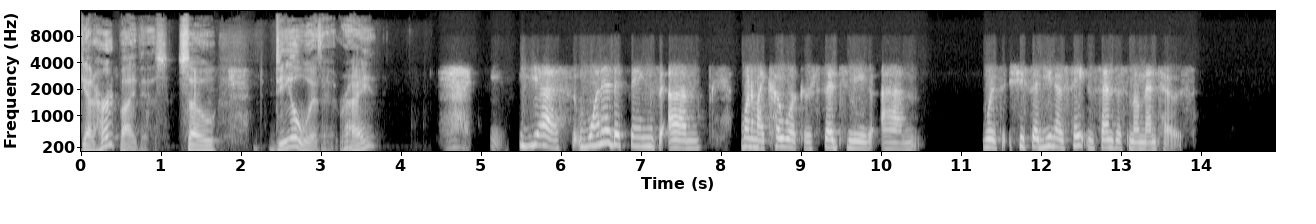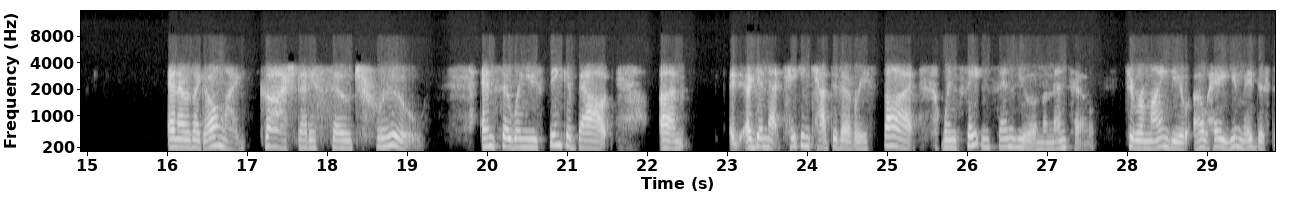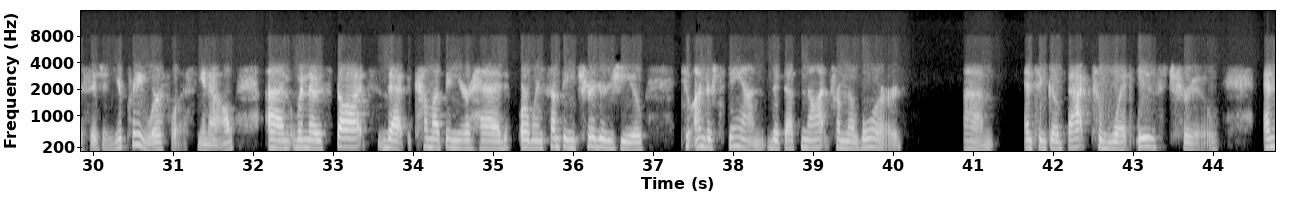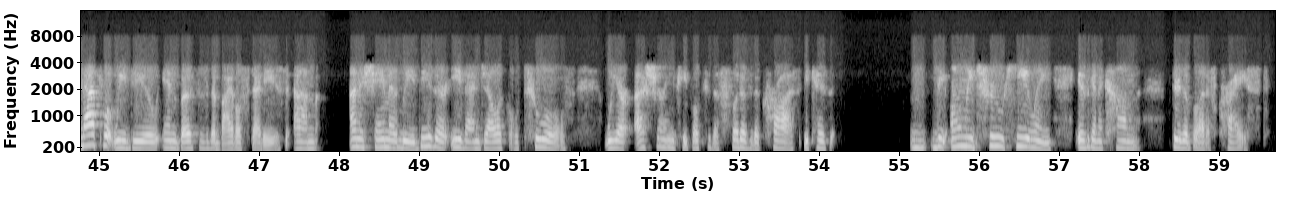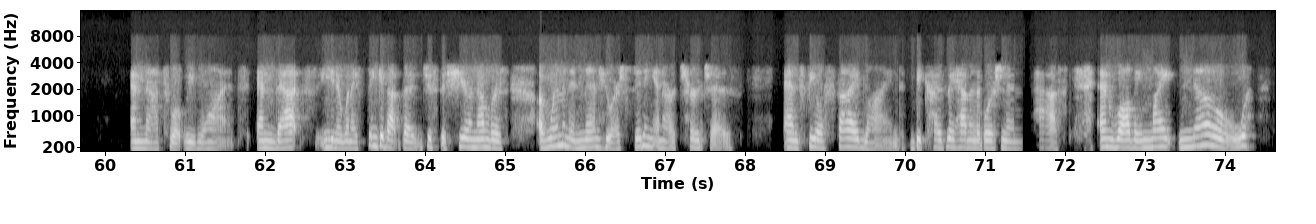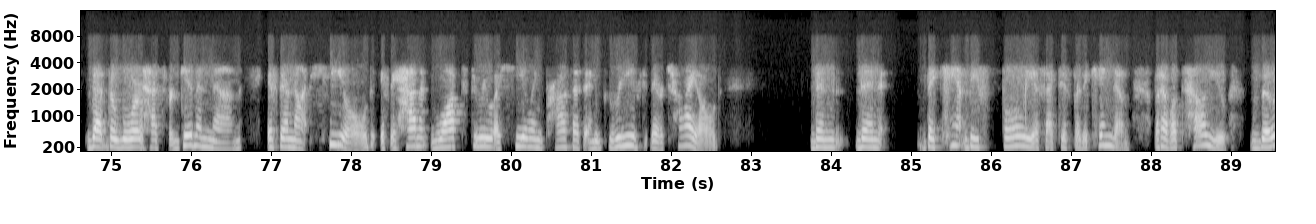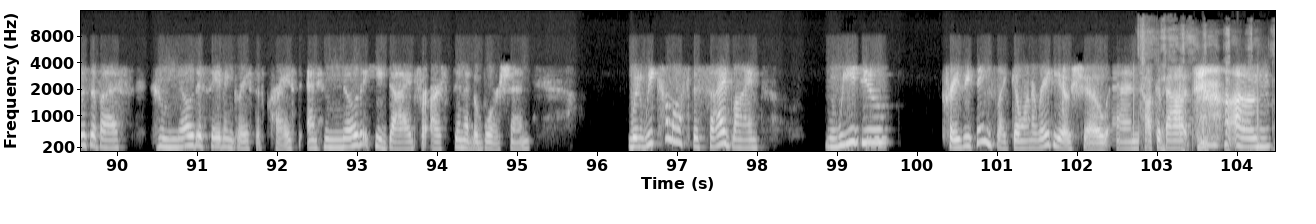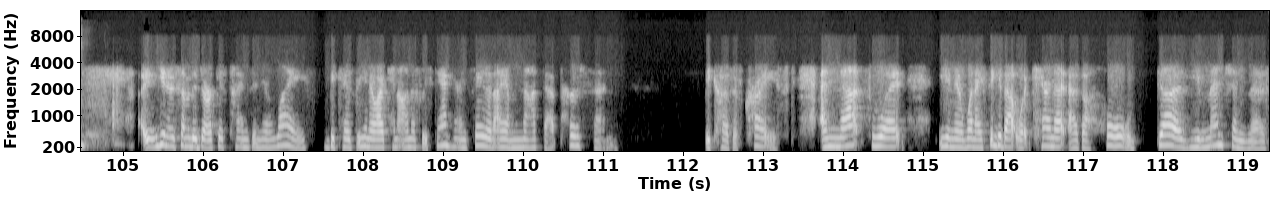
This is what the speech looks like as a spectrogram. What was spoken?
get hurt by this. So deal with it, right? Yes, one of the things um, one of my coworkers said to me um, was she said, you know, Satan sends us mementos. And I was like, oh my gosh, that is so true. And so when you think about, um, again, that taking captive every thought, when Satan sends you a memento to remind you, oh, hey, you made this decision. You're pretty worthless, you know? Um, when those thoughts that come up in your head or when something triggers you, to understand that that's not from the Lord um, and to go back to what is true. And that's what we do in both of the Bible studies. Um, unashamedly, these are evangelical tools. We are ushering people to the foot of the cross because the only true healing is going to come through the blood of Christ. And that's what we want. And that's, you know, when I think about the just the sheer numbers of women and men who are sitting in our churches and feel sidelined because they have an abortion in the past. And while they might know that the Lord has forgiven them, if they're not healed, if they haven't walked through a healing process and grieved their child, then then they can't be fully effective for the kingdom. But I will tell you, those of us who know the saving grace of Christ and who know that he died for our sin of abortion, when we come off the sideline, we do crazy things like go on a radio show and talk about um, you know some of the darkest times in your life. Because you know i can honestly stand here and say that i am not that person because of christ. And that's what you know when i think about what Care Net as a whole does you mentioned this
